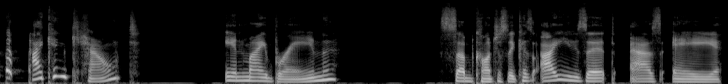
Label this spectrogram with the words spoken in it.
I can count in my brain subconsciously because I use it as a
